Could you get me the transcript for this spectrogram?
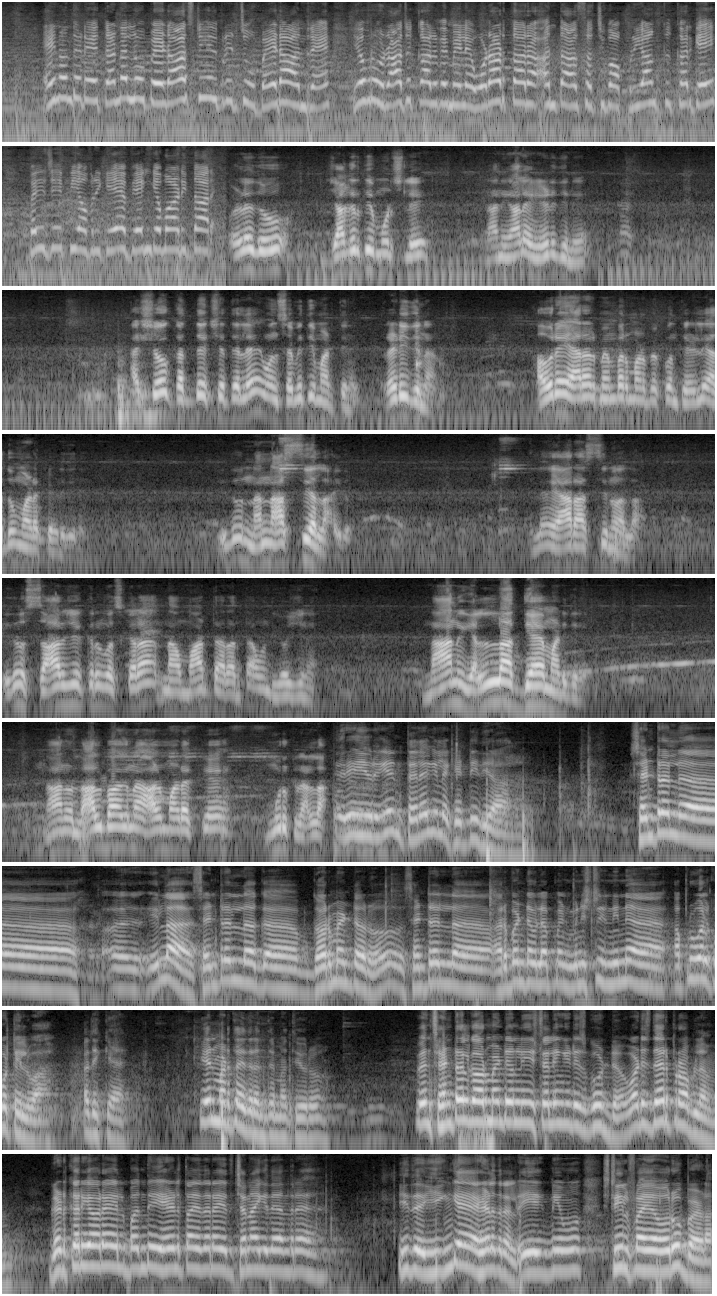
ಇನ್ನೊಂದೆಡೆ ತಣ್ಣಲ್ಲೂ ಬೇಡ, ಸ್ಟೀಲ್ ಬ್ರಿಡ್ಜು ಬೇಡ ಅಂದ್ರೆ ಇವರು ರಾಜಕಾಲುವೆ ಮೇಲೆ ಓಡಾಡ್ತಾರ ಅಂತ ಸಚಿವ ಪ್ರಿಯಾಂಕ್ ಖರ್ಗೆ ಬಿಜೆಪಿ ಅವರಿಗೆ ವ್ಯಂಗ್ಯವಾಡಿದ್ದಾರೆ ಒಳ್ಳೆಯದು ಜಾಗೃತಿ ಮೂಡಿಸ್ಲಿ. ನಾನು ಈಗಾಗಲೇ ಹೇಳಿದ್ದೀನಿ. ಅಶೋಕ್ ಅಧ್ಯಕ್ಷತೆಯಲ್ಲೇ ಒಂದು ಸಮಿತಿ ಮಾಡ್ತೀನಿ. ರೆಡಿ ಇದ್ದೀನಿ ಅವರೇ ಯಾರು ಮೆಂಬರ್ ಮಾಡಬೇಕು ಅಂತ ಹೇಳಿ ಅದು ಮಾಡಕ್ಕೆ ಹೇಳಿದ್ದೀನಿ. ಇದು ನನ್ನ ಆಸ್ತಿ ಅಲ್ಲ ಇದು. ಇಲ್ಲ, ಯಾರ ಆಸ್ತಿನೂ ಅಲ್ಲ. ಇದು ಸಾರ್ವಜನಿಕರಿಗೋಸ್ಕರ ನಾವು ಮಾಡ್ತಾ ಇರೋಂಥ ಒಂದು ಯೋಜನೆ. ನಾನು ಎಲ್ಲ ಅಧ್ಯಾಯ ಮಾಡಿದ್ದೀನಿ. ನಾನು ಲಾಲ್ಬಾಗ್ನ ಹಾಳು ಮಾಡೋಕ್ಕೆ ಮೂರ್ಖನಲ್ಲ. ಇವರಿಗೆ ತಲೆಗಿಲ್ಲ ಕೆಟ್ಟಿದ್ಯಾ? ಸೆಂಟ್ರಲ್ ಇಲ್ಲ ಸೆಂಟ್ರಲ್ ಗೌರ್ಮೆಂಟ್ ಅವರು ಸೆಂಟ್ರಲ್ ಅರ್ಬನ್ ಡೆವಲಪ್ಮೆಂಟ್ ಮಿನಿಸ್ಟ್ರಿ ನಿನ್ನೆ ಅಪ್ರೂವಲ್ ಕೊಟ್ಟಿಲ್ವಾ? ಅದಕ್ಕೆ. ಏನು ಮಾಡ್ತಾ ಇದ್ರಂತೆ ಮತ್ತೆ ಇವರು? When central government only is telling it is good what is there problem Gadkari ಅವರೇ ಇಲ್ಲಿ ಬಂದು ಹೇಳ್ತಾ ಇದ್ದಾರೆ ಇದು ಚೆನ್ನಾಗಿದೆ ಅಂದರೆ? ಇದು ಹಿಂಗೆ ಹೇಳಿದ್ರಲ್ಲ ಈಗ ನೀವು ಸ್ಟೀಲ್ ಫ್ಲೈ ಅವರು ಬೇಡ.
